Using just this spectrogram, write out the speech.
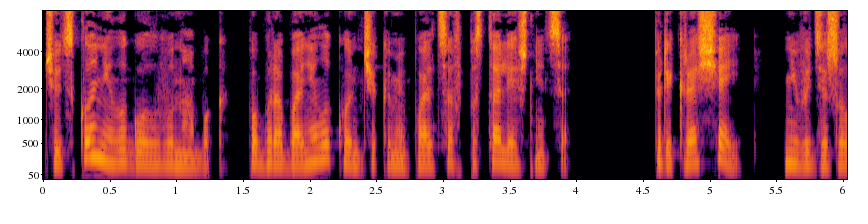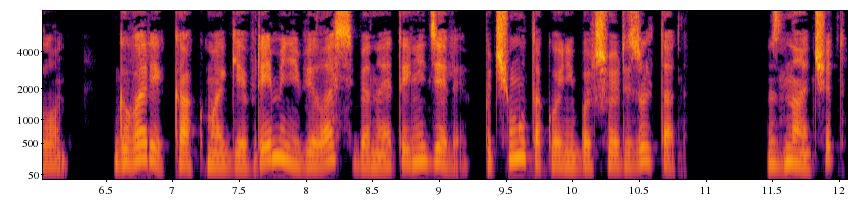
Чуть склонила голову на бок, побарабанила кончиками пальцев по столешнице. «Прекращай», — не выдержал он. Говори, как магия времени вела себя на этой неделе? Почему такой небольшой результат? Значит,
